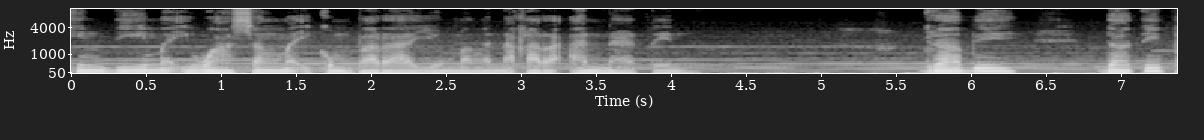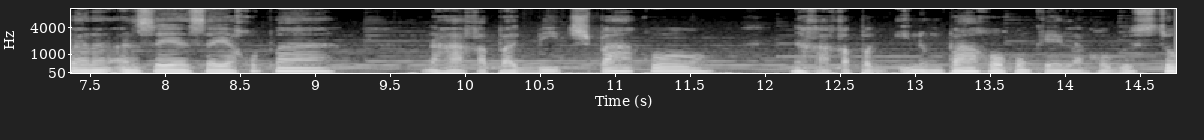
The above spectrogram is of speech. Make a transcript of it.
hindi maiwasang maikumpara yung mga nakaraan natin. Grabe, dati parang ang saya-saya ko pa, nakakapag-beach pa ako, nakakapag-inom pa ako kung kailan ko gusto.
